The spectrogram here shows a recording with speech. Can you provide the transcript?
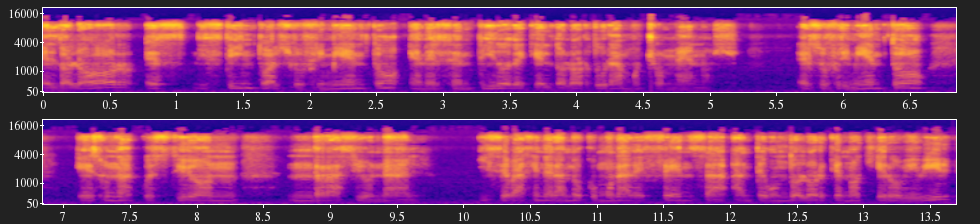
el dolor es distinto al sufrimiento en el sentido de que el dolor dura mucho menos. El sufrimiento es una cuestión racional y se va generando como una defensa ante un dolor que no quiero vivir,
